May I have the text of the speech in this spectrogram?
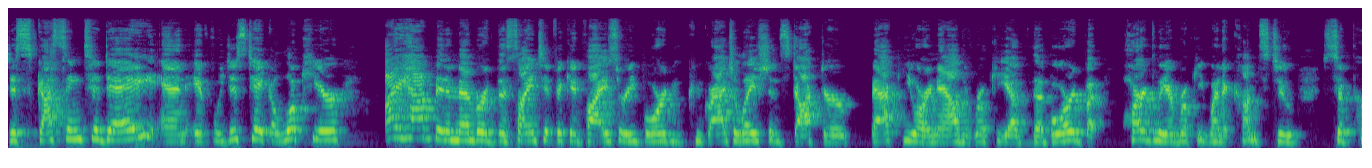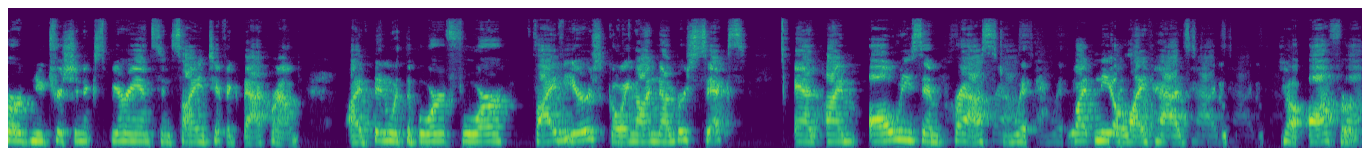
discussing today. And if we just take a look here, I have been a member of the Scientific Advisory Board, and congratulations, Dr. Beck. You are now the rookie of the board, but hardly a rookie when it comes to superb nutrition experience and scientific background. I've been with the board for five years, going on number six, and I'm always impressed with what Neolife has to offer.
